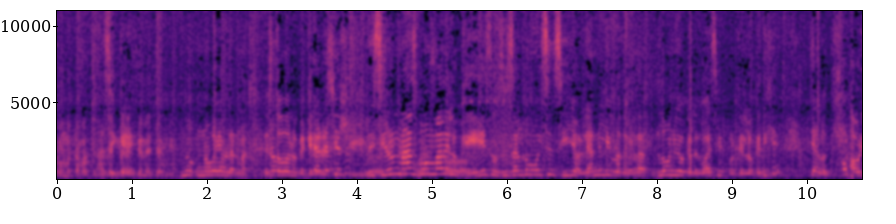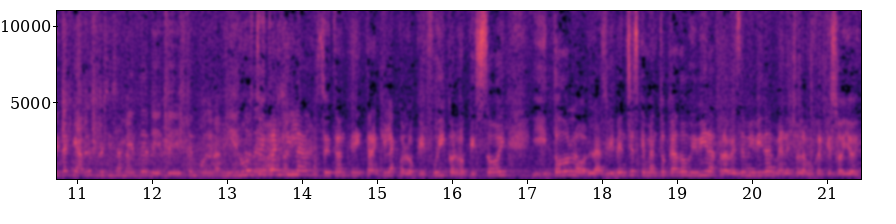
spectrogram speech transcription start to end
cómo tomaste Así que no, no voy a hablar más. Es No, todo lo que quería ¿te decir. Le hicieron más bomba de lo que es. O sea, es algo muy sencillo. Lean el libro de verdad. Lo único que les voy a decir, porque lo que dije, ya lo dije. Ahorita que hables precisamente de, de este empoderamiento. No, estoy tranquila, estoy tranqui- tranquila con lo que fui, con lo que soy y todas las vivencias que me han tocado vivir a través de mi vida me han hecho la mujer que soy hoy.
